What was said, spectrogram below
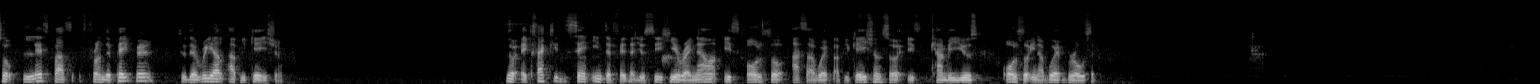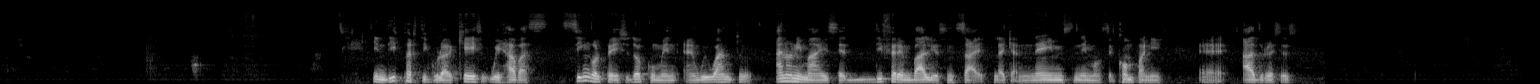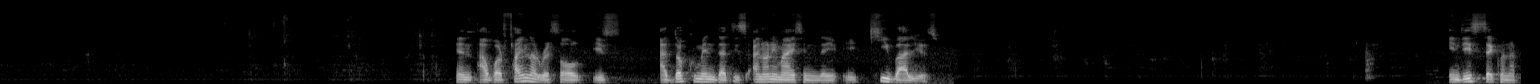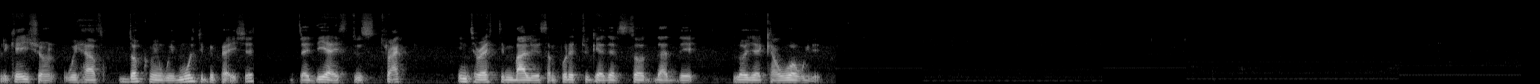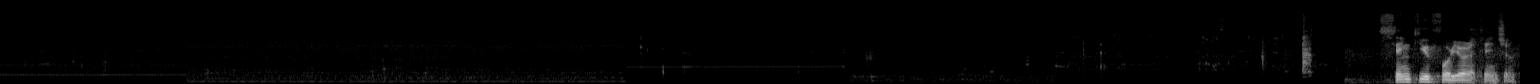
So let's pass from the paper to the real application. So exactly the same interface that you see here right now is also as a web application, so it can be used also in a web browser. In this particular case, we have a single page document and we want to anonymize different values inside, like names, name of the company, uh, addresses. And our final result is a document that is anonymizing the key values. In this second application, we have document with multiple pages the idea is to extract interesting values and put it together so that the lawyer can work with it. Thank you for your attention.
